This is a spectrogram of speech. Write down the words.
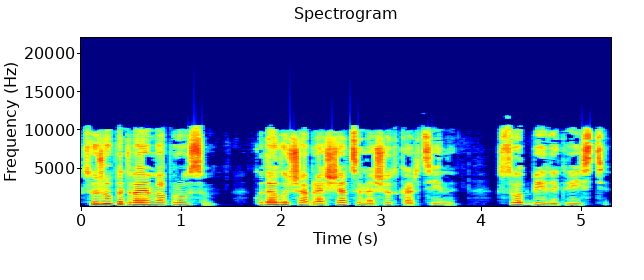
«Сужу по твоим вопросам. Куда лучше обращаться насчет картины? Сотби или Кристи?»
